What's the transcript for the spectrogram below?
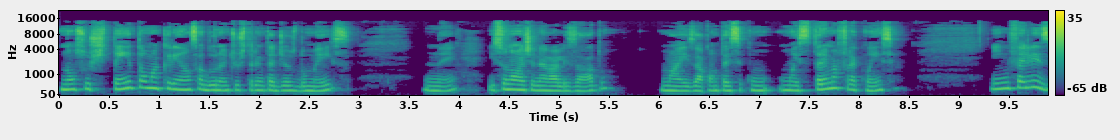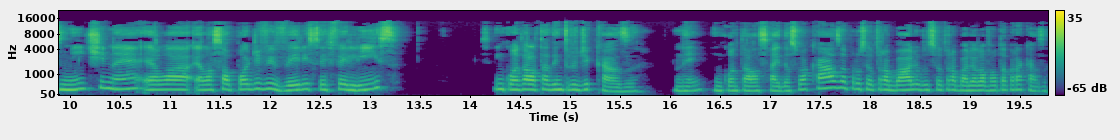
não sustenta uma criança durante os 30 dias do mês, né? Isso não é generalizado, mas acontece com uma extrema frequência. E infelizmente, né, ela, ela só pode viver e ser feliz enquanto ela está dentro de casa, né? Enquanto ela sai da sua casa para o seu trabalho, do seu trabalho ela volta para casa.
